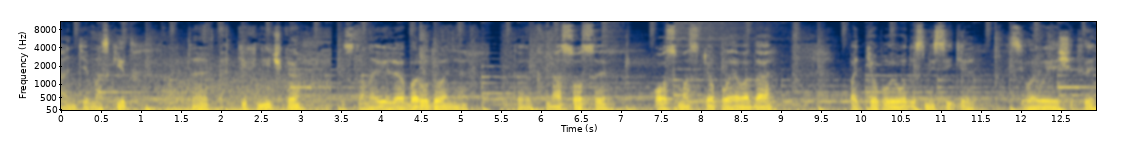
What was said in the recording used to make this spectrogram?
антимоскит. Так, техничка. Установили оборудование. Так, насосы, осмос, теплая вода, под теплый водосмеситель, силовые щиты.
